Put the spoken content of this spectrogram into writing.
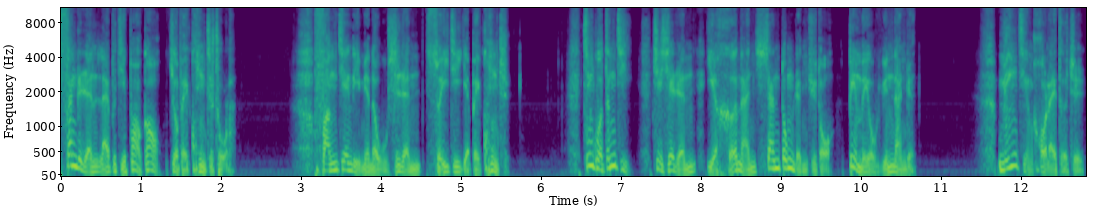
三个人来不及报告就被控制住了，房间里面的五十人随即也被控制。经过登记，这些人以河南、山东人居多，并没有云南人。民警后来得知，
